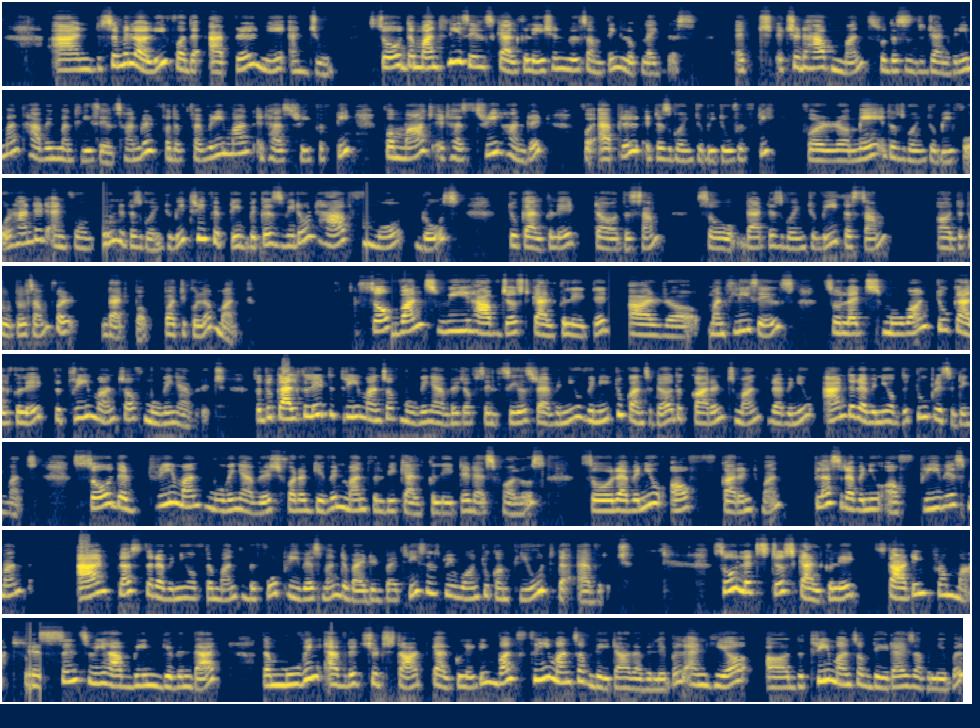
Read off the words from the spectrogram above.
And similarly for the April, May and June. So the monthly sales calculation will something look like this it, it should have month. So this is the january month having monthly sales 100 for the february month it has 350 for march it has 300 for april it is going to be 250 for uh, may it is going to be 400 and for june it is going to be 350 because we don't have more rows to calculate uh, the sum. So that is going to be the sum uh, the total sum for that particular month. So once we have just calculated our uh, monthly sales. So let's move on to calculate the three months of moving average. So to calculate the three months of moving average of sales revenue, we need to consider the current month revenue and the revenue of the two preceding months. So the three month moving average for a given month will be calculated as follows. So revenue of current month plus revenue of previous month and plus the revenue of the month before previous month divided by 3 since we want to compute the average. So let's just calculate starting from March. Since we have been given that the moving average should start calculating once three months of data are available and here uh, the three months of data is available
